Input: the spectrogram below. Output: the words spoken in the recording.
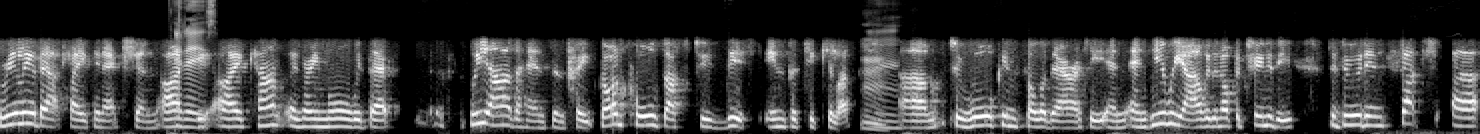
really about faith in action. I, I can't agree more with that. We are the hands and feet. God calls us to this in particular, mm. um, to walk in solidarity. And, and here we are with an opportunity to do it in such a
